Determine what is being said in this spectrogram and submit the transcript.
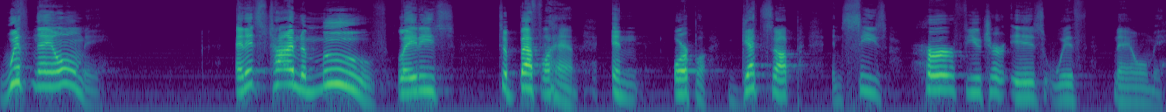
with Naomi. And it's time to move, ladies, to Bethlehem. And Orpah gets up and sees her future is with Naomi.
